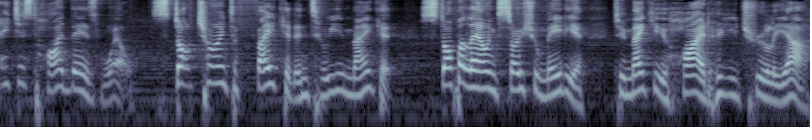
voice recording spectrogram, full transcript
They just hide theirs well. Stop trying to fake it until you make it. Stop allowing social media to make you hide who you truly are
